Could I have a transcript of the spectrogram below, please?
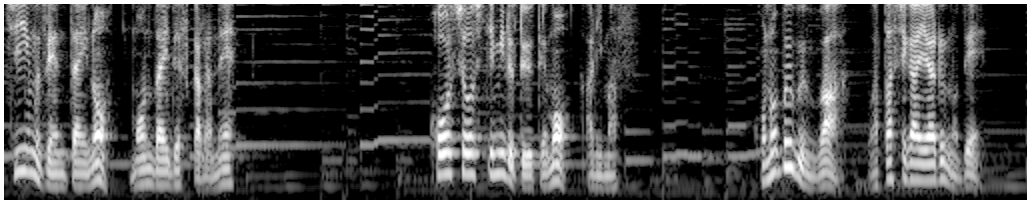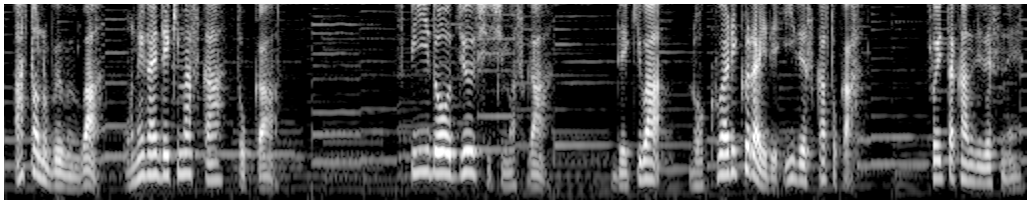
チーム全体の問題ですからね。交渉してみるという手もあります。この部分は私がやるので、後の部分はお願いできますか？とか、スピードを重視しますが、出来は6割くらいでいいですか？とか、そういった感じですね。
